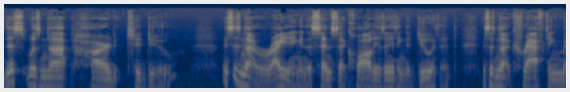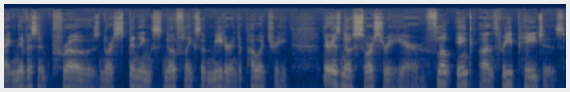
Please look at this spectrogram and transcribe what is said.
This was not hard to do. This is not writing in the sense that quality has anything to do with it. This is not crafting magnificent prose nor spinning snowflakes of meter into poetry. There is no sorcery here. Flow ink on three pages.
